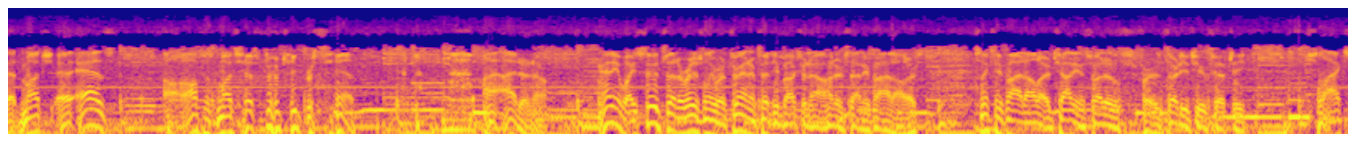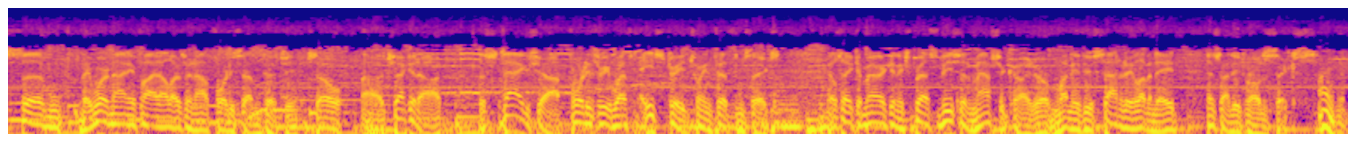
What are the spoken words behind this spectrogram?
at much as uh, off as much as 50%. I, I don't know. Anyway, suits that originally were 350 bucks are now 175 dollars. $65 Italian sweaters for 32.50. Slacks uh, they were 95 dollars are now 47.50. So uh, check it out. The Stag Shop, 43 West 8th Street, between 5th and 6th. They'll take American Express, Visa, and Mastercard over Monday through Saturday, 11 to 8, and Sunday, 12 to 6. Item.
